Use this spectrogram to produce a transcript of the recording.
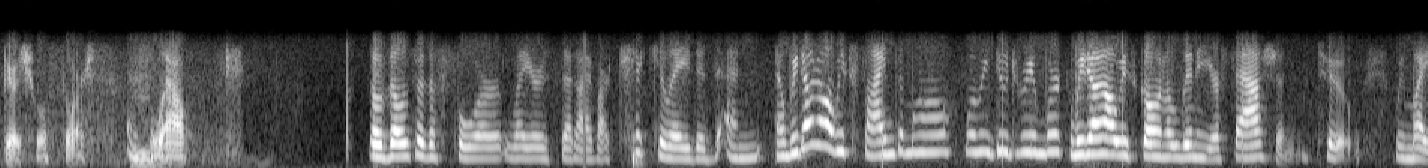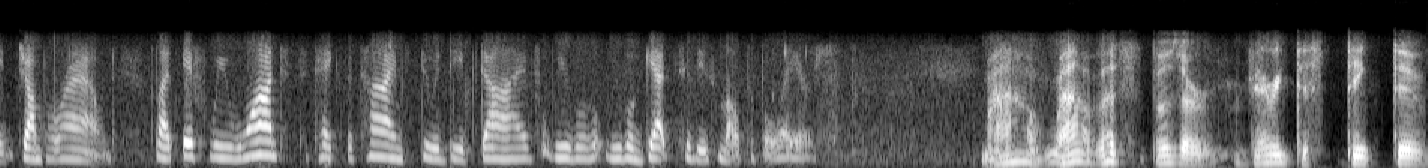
spiritual source as mm. well. So those are the four layers that I've articulated, and and we don't always find them all when we do dream work, and we don't always go in a linear fashion too. We might jump around, but if we want to take the time to do a deep dive, we will we will get to these multiple layers. Wow, wow, that's those are very distinctive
